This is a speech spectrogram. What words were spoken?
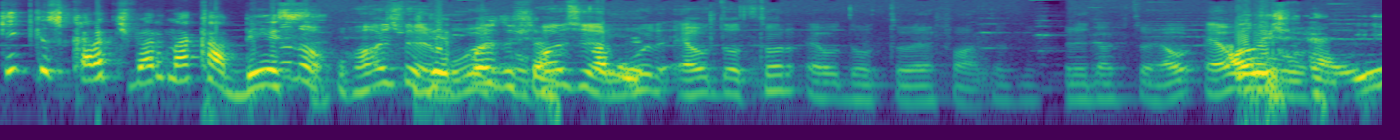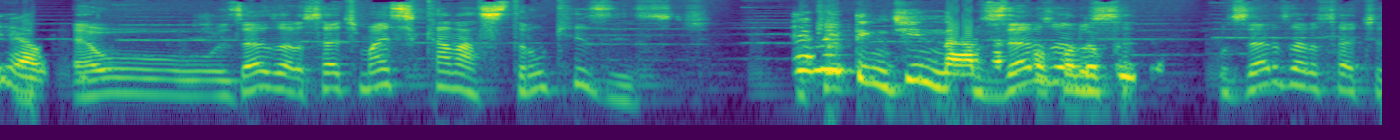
que, que os caras tiveram na cabeça? Não, não, o Roger Depois Moore, do o Sean Roger Connery. Moore é o doutor, é o doutor, é foda. É doutor, é o, é o, é- é o 007 mais canastrão que existe. Eu não entendi nada. O quando eu fui- 007, o 007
